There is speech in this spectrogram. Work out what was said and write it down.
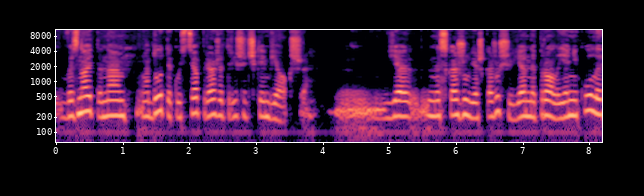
Ви знаєте, на дотик ось ця пряжа трішечки м'якша. Я не скажу, я ж кажу, що я не прала. Я ніколи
